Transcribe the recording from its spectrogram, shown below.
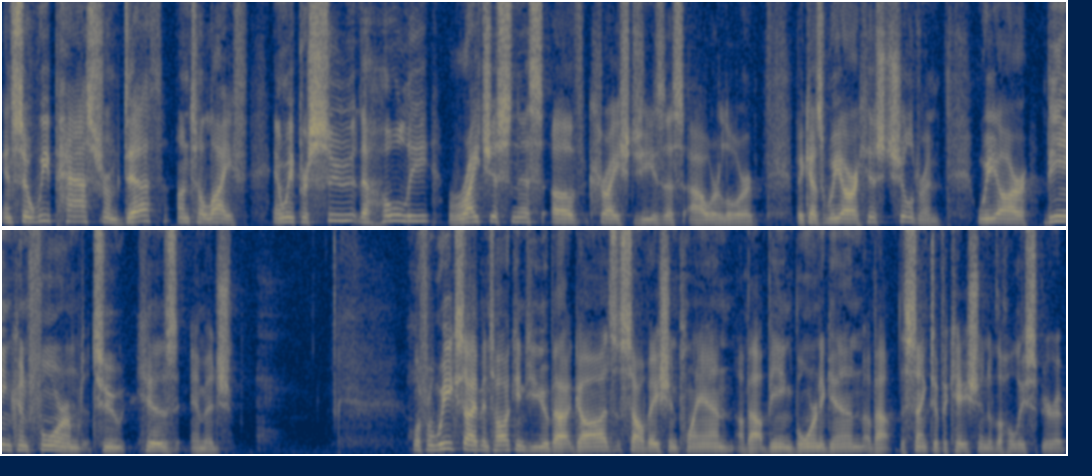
And so we pass from death unto life, and we pursue the holy righteousness of Christ Jesus our Lord, because we are his children. We are being conformed to his image. Well, for weeks I've been talking to you about God's salvation plan, about being born again, about the sanctification of the Holy Spirit.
